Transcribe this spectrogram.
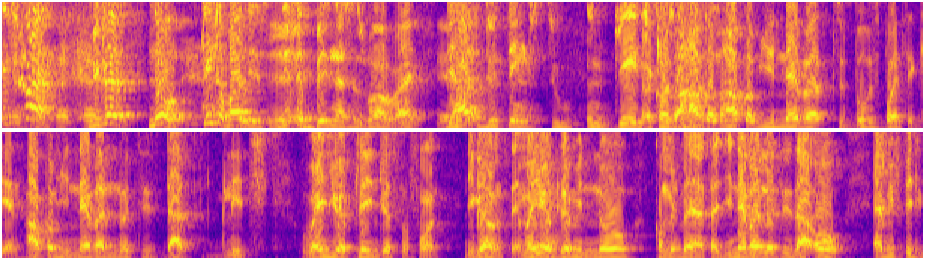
it's fact because no. Think about this. This is a business as well, right? They have to do things to engage Okay, customers. but how come how come you never to Boob's point again? How come you never noticed that glitch when you were playing just for fun? Do you get what I'm saying? When you Yeah. playing with no commitment attached, you never notice that oh every fit you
